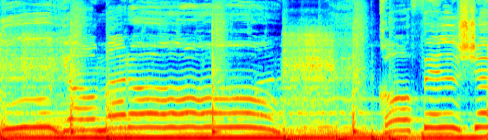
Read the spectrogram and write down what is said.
گویا مرا قافل ای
